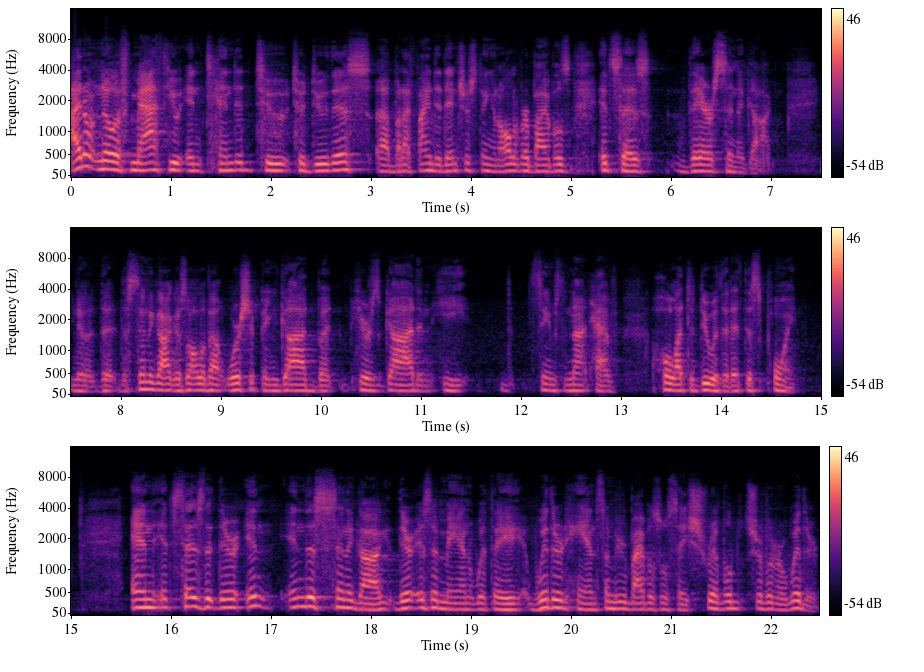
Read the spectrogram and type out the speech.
I don't know if Matthew intended to, to do this, uh, but I find it interesting in all of our Bibles. It says their synagogue. You know, the, the synagogue is all about worshiping God, but here's God, and he seems to not have a whole lot to do with it at this point. And it says that there in, in this synagogue, there is a man with a withered hand. Some of your Bibles will say shriveled, shriveled or withered.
